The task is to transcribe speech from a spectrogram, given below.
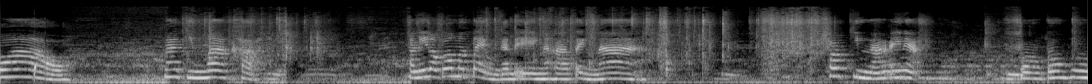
ว้าว น่ากินมากค่ะ อันนี้เราก็มาแต่งกันเองนะคะ แต่งหน้า ชอบกินนะไอเนี่ย ฟองเต้าหู้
